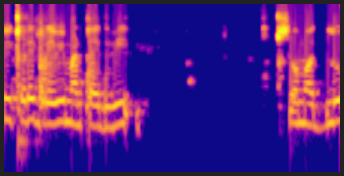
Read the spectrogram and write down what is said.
ಈ ಕಡೆ ಗ್ರೇವಿ ಮಾಡ್ತಾ ಇದೀವಿ ಸೊ ಮೊದ್ಲು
